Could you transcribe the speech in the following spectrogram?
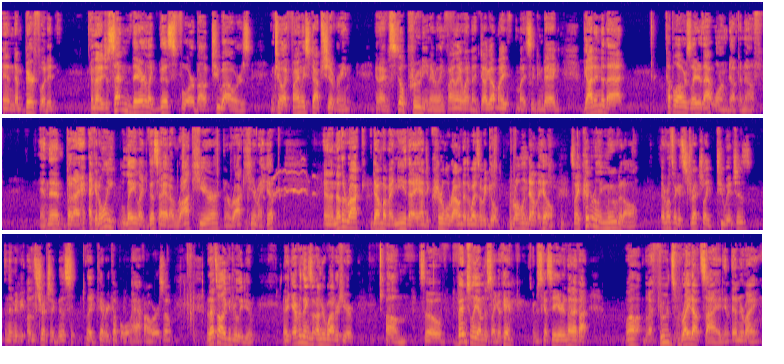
and I'm barefooted. And then I just sat in there like this for about two hours until I finally stopped shivering, and I was still pruning and everything. Finally, I went and I dug out my my sleeping bag, got into that. A couple hours later, that warmed up enough. And then, but I I could only lay like this. I had a rock here and a rock here, my hip, and another rock down by my knee that I had to curl around. Otherwise, I would go rolling down the hill. So I couldn't really move at all. Every once I could stretch like two inches and then maybe unstretch like this, like every couple half hour or so. But that's all I could really do. Like everything's underwater here. Um, so eventually, I'm just like, okay, I'm just gonna stay here. And then I thought, well, my food's right outside under my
